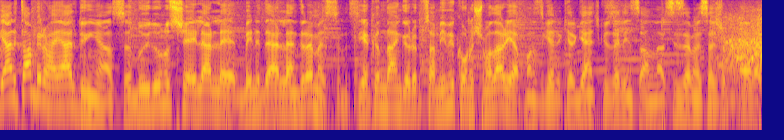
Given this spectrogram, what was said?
yani tam bir hayal dünyası. Duyduğunuz şeylerle beni değerlendiremezsiniz. Yakından görüp samimi konuşmalar yapmanız gerekir. Genç güzel insanlar size mesajım. Evet.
